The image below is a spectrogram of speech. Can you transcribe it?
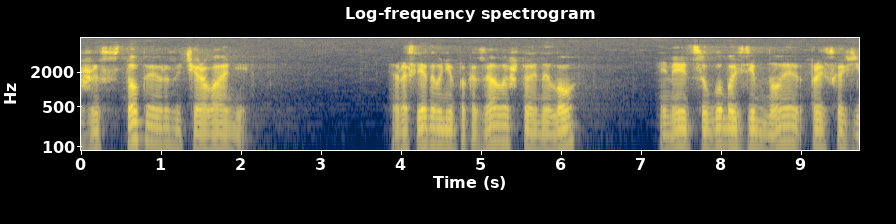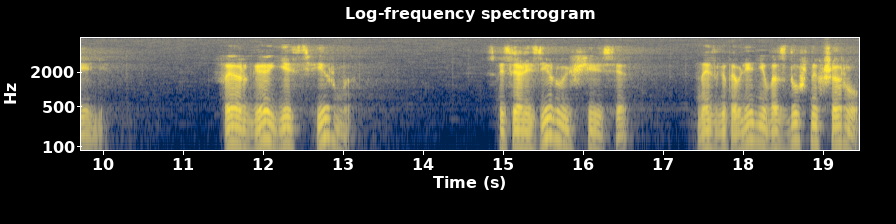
жестокое разочарование. Расследование показало, что НЛО имеет сугубо земное происхождение. ФРГ есть фирма, специализирующаяся на изготовление воздушных шаров,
